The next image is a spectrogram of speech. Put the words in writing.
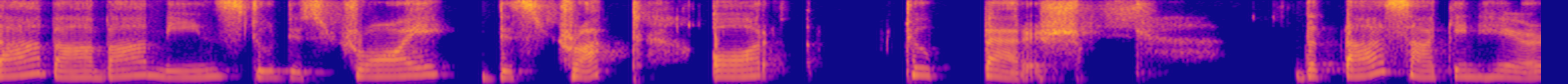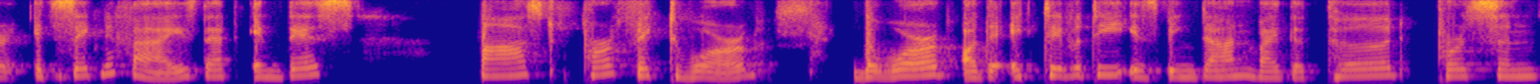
Ta ba ba means to destroy, destruct, or to perish the ta sakin here, it signifies that in this past perfect verb, the verb or the activity is being done by the third person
